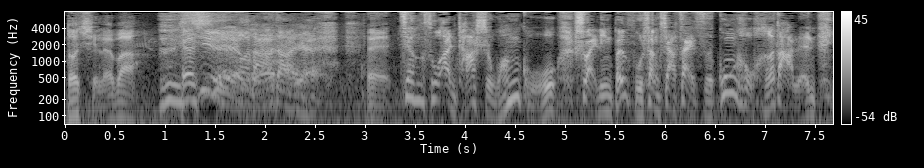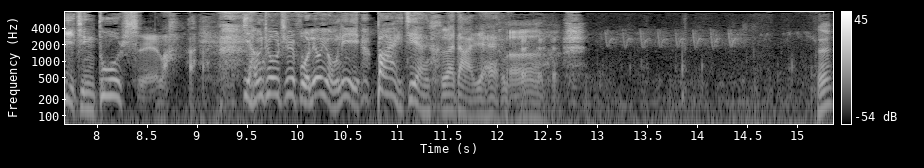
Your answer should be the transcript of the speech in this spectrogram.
都起来吧！谢何大人。呃，江苏按察使王谷率领本府上下在此恭候何大人，已经多时了。扬州知府刘永利拜见何大人。啊，哎，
